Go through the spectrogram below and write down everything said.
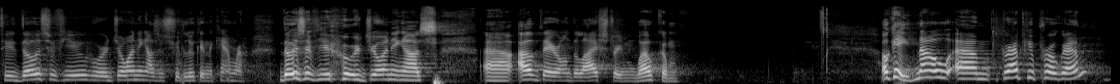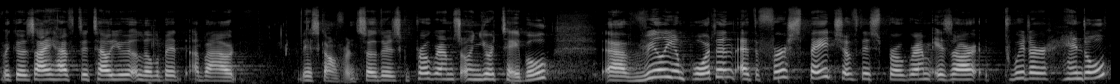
to those of you who are joining us. I should look in the camera. Those of you who are joining us uh, out there on the live stream, welcome. Okay, now um, grab your program because I have to tell you a little bit about this conference. So there's programs on your table. Uh, really important, at the first page of this program is our Twitter handle.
